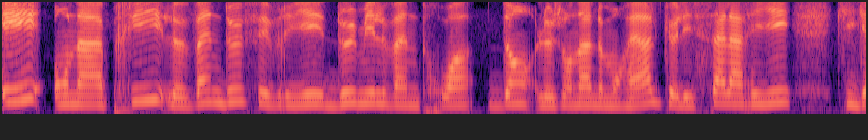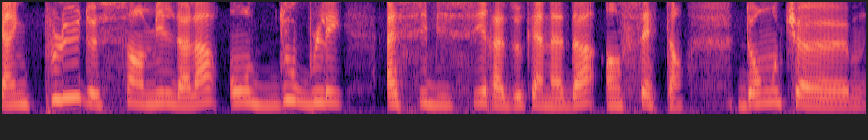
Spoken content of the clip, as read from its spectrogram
Et on a appris le 22 février 2023 dans le Journal de Montréal que les salariés qui gagnent plus de 100 000 dollars ont doublé à CBC Radio-Canada en sept ans. Donc, euh,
